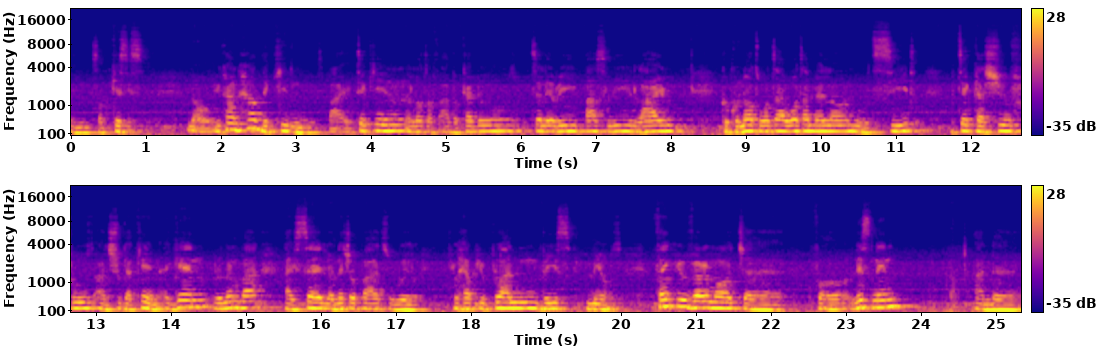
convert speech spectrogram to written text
in some cases. No, you can help the kidneys by taking a lot of avocados, celery, parsley, lime, coconut water, watermelon with seed. You take cashew fruit and sugar cane. Again, remember I said your naturopath will help you plan these meals. Thank you very much uh, for listening. And uh,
